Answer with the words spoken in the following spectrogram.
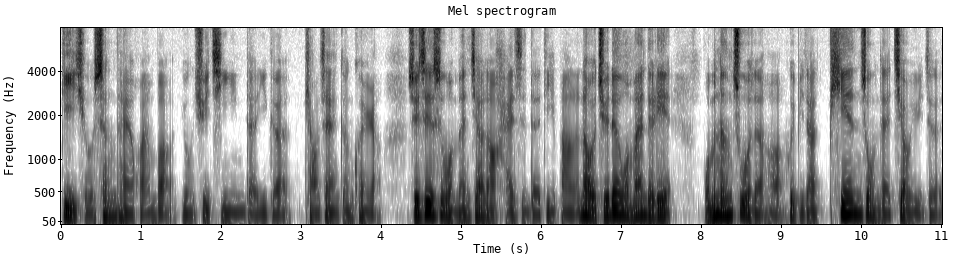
地球生态环保、永续经营的一个挑战跟困扰。所以这是我们教导孩子的地方了。那我觉得我们安德烈，我们能做的哈，会比较偏重在教育这个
